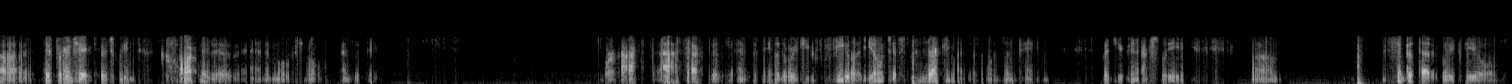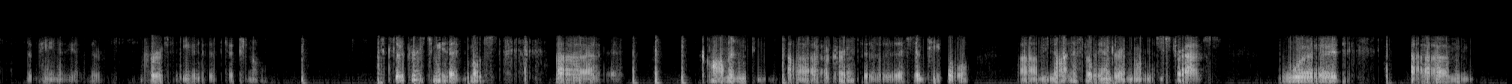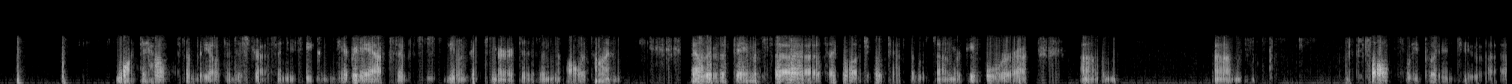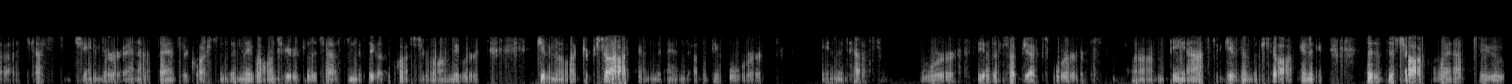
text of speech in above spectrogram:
uh, differentiates between cognitive and emotional empathy or affective empathy. In other words, you feel it. You don't just pain, but you can actually um, sympathetically feel the pain of the other person, even if it's fictional. So it occurs to me that most uh, common uh, occurrences is if people, um, not necessarily under enormous stress, would um, want to help somebody else in distress, and you see everyday acts of you know good Samaritanism all the time. Now there was a famous uh, psychological test that was done where people were uh, um, um, falsely put into a test chamber and asked to answer questions, and they volunteered for the test. And if they got the question wrong, they were given an electric shock, and, and other people were in the test were the other subjects were um, being asked to give them the shock, and it, the, the shock went up to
